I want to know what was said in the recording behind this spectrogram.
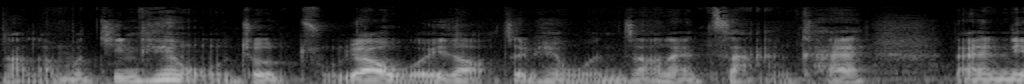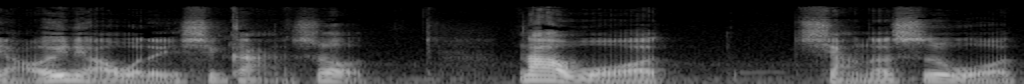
那那么今天我们就主要围绕这篇文章来展开，来聊一聊我的一些感受。那我想的是，我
